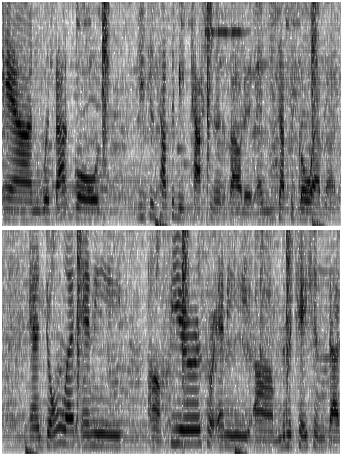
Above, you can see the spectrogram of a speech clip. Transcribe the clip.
and with that goal, you just have to be passionate about it, and you just have to go at that and don't let any uh, fears or any um, limitation that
